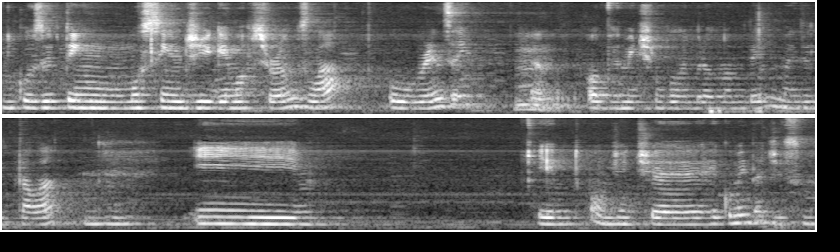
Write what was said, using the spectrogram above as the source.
Inclusive tem um mocinho de Game of Thrones lá, o Ramsay. Hum. Obviamente não vou lembrar o nome dele, mas ele tá lá. E e é muito bom, gente. É recomendadíssimo.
